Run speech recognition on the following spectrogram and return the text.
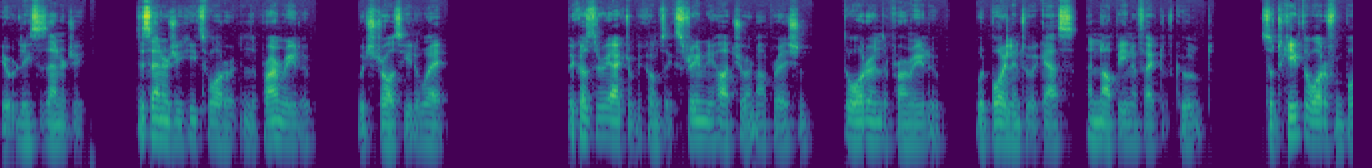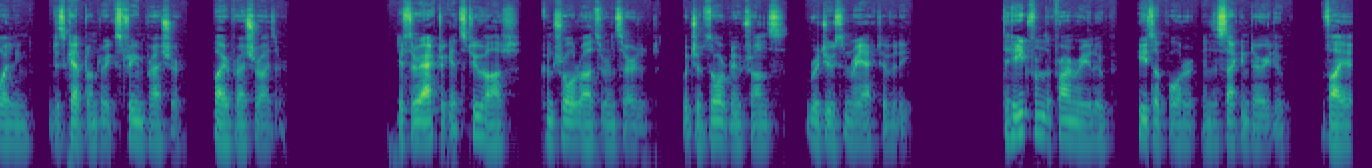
it releases energy. This energy heats water in the primary loop, which draws heat away. Because the reactor becomes extremely hot during operation, the water in the primary loop would boil into a gas and not be an effective coolant. So to keep the water from boiling, it is kept under extreme pressure by a pressurizer. If the reactor gets too hot, control rods are inserted, which absorb neutrons, reducing reactivity. The heat from the primary loop heats up water in the secondary loop via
